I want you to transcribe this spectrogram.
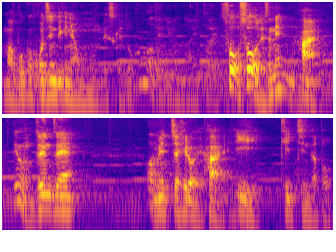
まあ僕は個人的には思うんですけど。そうそうですね、うん。はい。でも全然あめっちゃ広い。はい。いいキッチンだと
